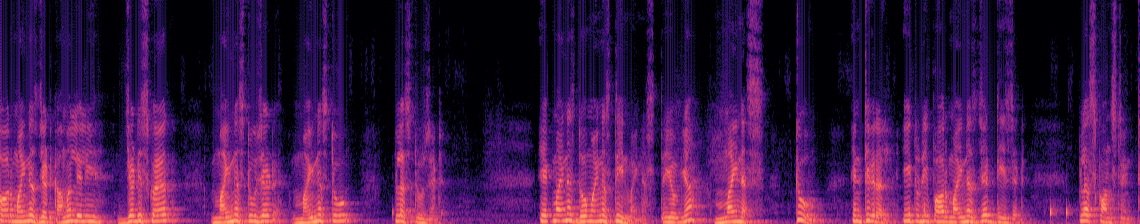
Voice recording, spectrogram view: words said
power minus Z common ले लिए Z square minus two Z minus two plus two Z एक माइनस दो माइनस तीन माइनस तो ये हो गया minus two integral E to the power minus Z D Z plus constant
